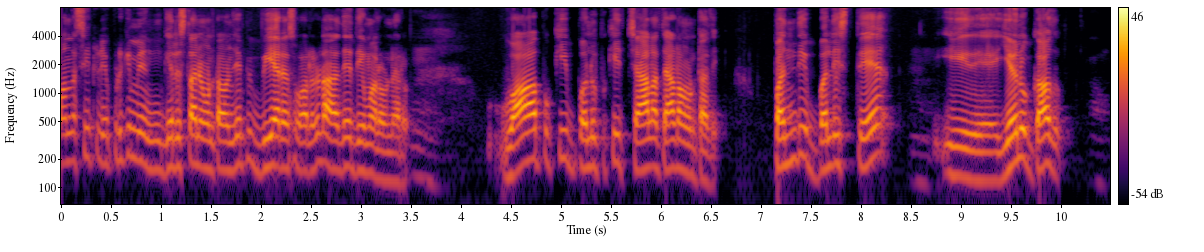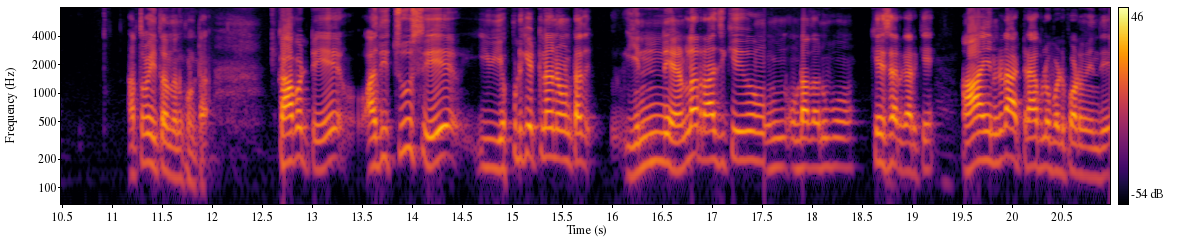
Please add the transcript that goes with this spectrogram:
వంద సీట్లు ఎప్పటికీ మేము గెలుస్తూనే ఉంటామని చెప్పి బీఆర్ఎస్ వాళ్ళు కూడా అదే ధీమాలో ఉన్నారు. వాపుకి బలుపుకి చాలా తేడా ఉంటుంది. పంది బలిస్తే ఈ ఏనుగు కాదు. అర్థమవుతుంది అనుకుంటా. కాబట్టి అది చూసి ఇవి ఎప్పటికి ఎట్లానే ఉంటుంది. ఎన్ని ఏళ్ళ రాజకీయం ఉండదు అనుభవం కేసీఆర్ గారికి. ఆయన కూడా ఆ ట్రాప్లో పడిపోవడం ఏంది?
